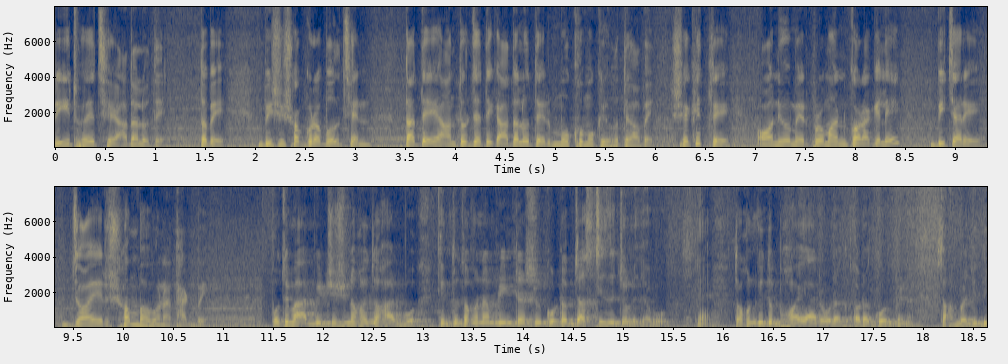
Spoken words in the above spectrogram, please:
রিট হয়েছে আদালতে। তবে বিশেষজ্ঞরা বলছেন, তাতে আন্তর্জাতিক আদালতের মুখোমুখি হতে হবে। সেক্ষেত্রে অনিয়মের প্রমাণ করা গেলে বিচারে জয়ের সম্ভাবনা থাকবে। প্রথমে আরবিট্রেশনে হয়তো হারবো, কিন্তু তখন আমরা ইন্টারন্যাশনাল কোর্ট অফ জাস্টিসে চলে যাব। হ্যাঁ তখন কিন্তু ভয় আর ওরা ওরা করবে না। তো আমরা যদি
